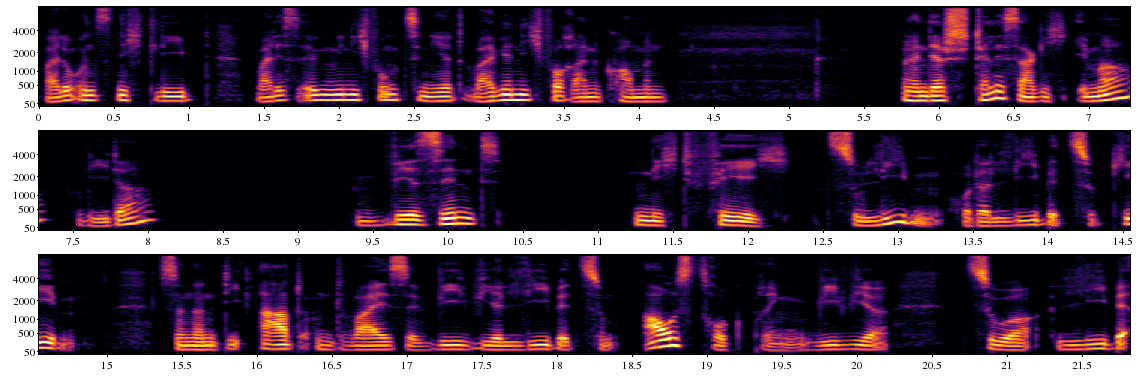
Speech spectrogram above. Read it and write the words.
weil er uns nicht liebt, weil es irgendwie nicht funktioniert, weil wir nicht vorankommen. Und an der Stelle sage ich immer wieder, wir sind nicht fähig, zu lieben oder Liebe zu geben, sondern die Art und Weise, wie wir Liebe zum Ausdruck bringen, wie wir zur Liebe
